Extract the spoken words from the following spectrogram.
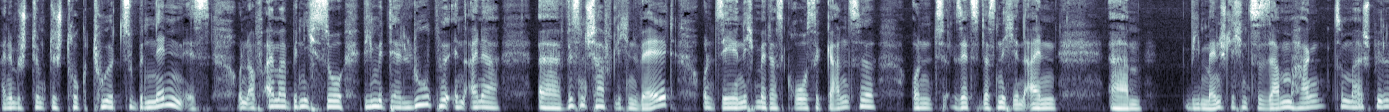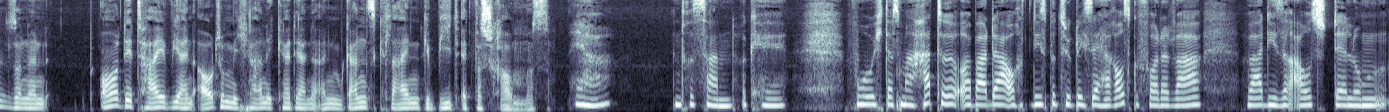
eine bestimmte Struktur zu benennen ist. Und auf einmal bin ich so wie mit der Lupe in einer äh, wissenschaftlichen Welt und sehe nicht mehr das große Ganze und setze das nicht in einen ähm, wie menschlichen Zusammenhang zum Beispiel, sondern en Detail wie ein Automechaniker, der in einem ganz kleinen Gebiet etwas schrauben muss. Ja, interessant, okay. Wo ich das mal hatte, aber da auch diesbezüglich sehr herausgefordert war, war diese Ausstellung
